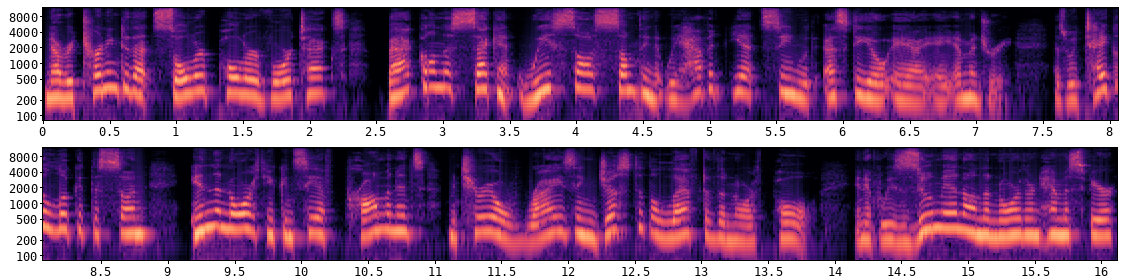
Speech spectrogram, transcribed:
Now returning to that solar polar vortex, back on the 2nd, we saw something that we haven't yet seen with SDO AIA imagery. As we take a look at the sun, in the north you can see a prominence material rising just to the left of the North Pole. And if we zoom in on the northern hemisphere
